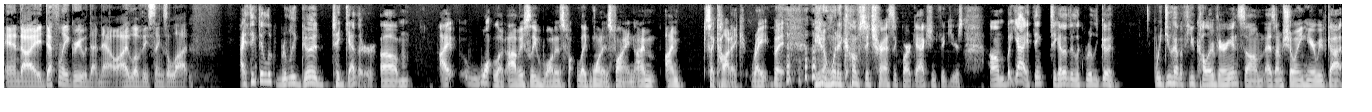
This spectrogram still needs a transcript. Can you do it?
and I definitely agree with that. Now, I love these things a lot. I think they look really good together. Um, I look obviously one is like one is fine. I'm I'm psychotic, right? But you know when it comes to Jurassic Park action figures, um, but yeah, I think together they look really good. We do have a few color variants, um, as I'm showing here. We've got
